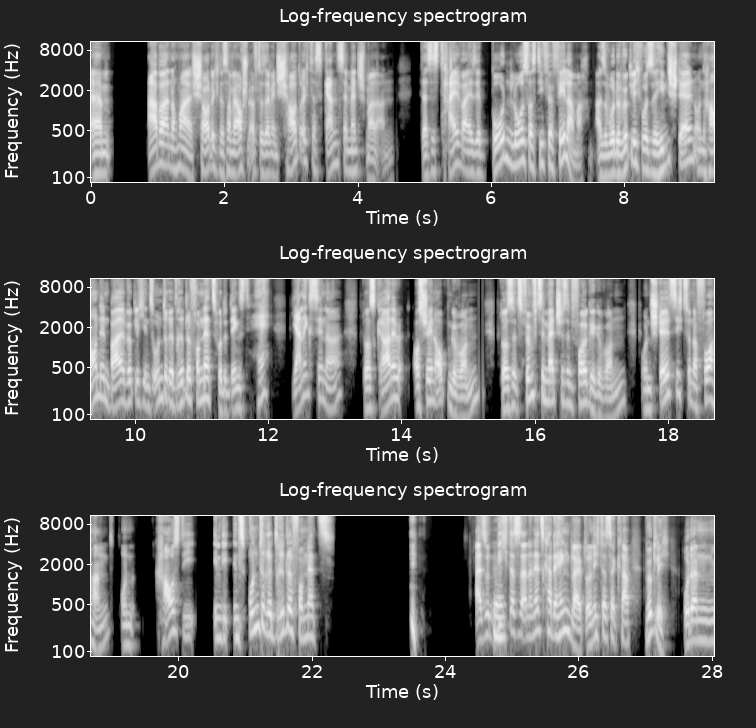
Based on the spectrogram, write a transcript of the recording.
Ähm, aber nochmal, schaut euch, das haben wir auch schon öfters erwähnt, schaut euch das ganze Match mal an. Das ist teilweise bodenlos, was die für Fehler machen. Also wo du wirklich, wo sie hinstellen und hauen den Ball wirklich ins untere Drittel vom Netz, wo du denkst, hä, Yannick Sinner, du hast gerade Australian Open gewonnen, du hast jetzt 15 Matches in Folge gewonnen und stellst dich zu einer Vorhand und haust die, in die ins untere Drittel vom Netz. Also nicht, dass es an der Netzkarte hängen bleibt oder nicht, dass er knapp, wirklich. Oder ein,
